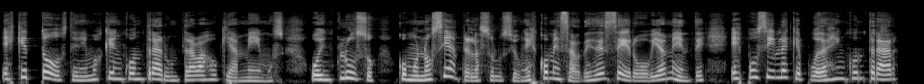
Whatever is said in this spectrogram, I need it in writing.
es que todos tenemos que encontrar un trabajo que amemos, o incluso, como no siempre la solución es comenzar desde cero, obviamente, es posible que puedas encontrar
